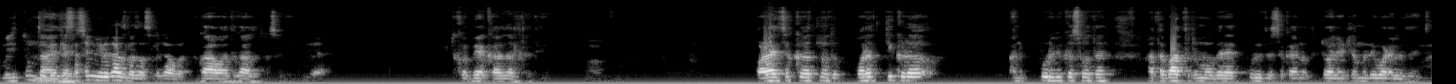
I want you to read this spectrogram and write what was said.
म्हणजे तुमचा नाही ते किस्सा जायचं. सगळीकडे गाजलाच असलं गावात. गावात गाजला सगळं इतकं बेकार झालं ते. पळायचं कळत नव्हतं. परत तिकडं आणि पूर्वी कसं होतं आता बाथरूम वगैरे आहेत. पूर्वी तसं काय नव्हतं. टॉयलेटला मध्ये वडायला जायचं.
